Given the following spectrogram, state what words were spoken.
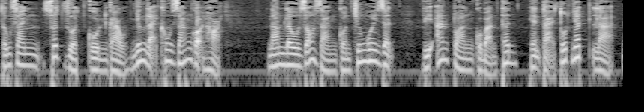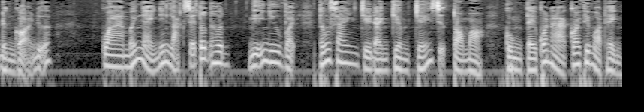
Tống Xanh xuất ruột cồn cào Nhưng lại không dám gọi hỏi. Nam Lâu rõ ràng còn chưa nguôi giận, Vì an toàn của bản thân Hiện tại tốt nhất là đừng gọi nữa. Qua mấy ngày liên lạc sẽ tốt hơn. Nghĩ như vậy, Tống Xanh chỉ đành kiềm chế sự tò mò Cùng Tề Quan Hà coi phim hoạt hình.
